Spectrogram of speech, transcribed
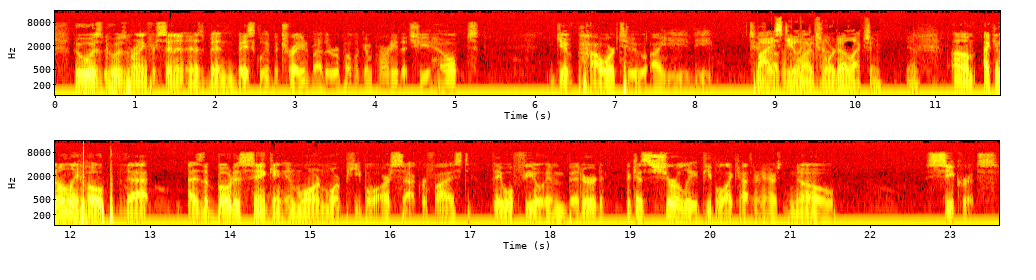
who was who was running for Senate and has been basically betrayed by the Republican Party that she helped give power to, i.e., the By stealing the. Florida election. Yeah. Um, I can only hope that as the boat is sinking and more and more people are sacrificed, they will feel embittered because surely people like Katherine Harris know secrets,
